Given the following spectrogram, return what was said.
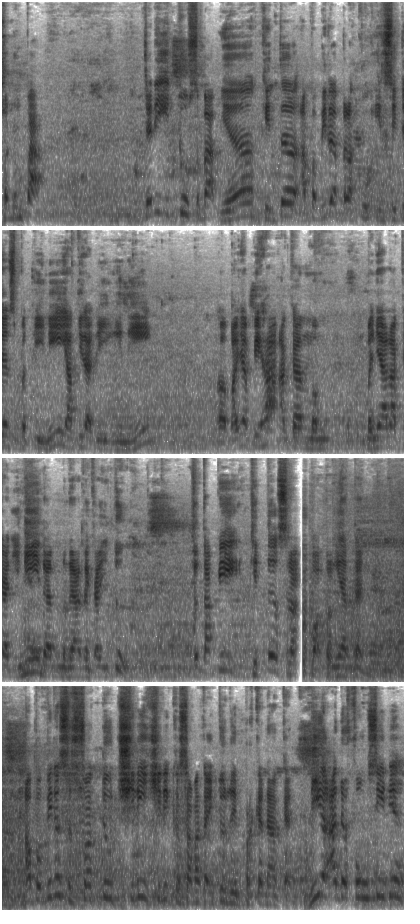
penumpang. Jadi itu sebabnya kita apabila berlaku insiden seperti ini yang tidak diingini, Uh, banyak pihak akan menyalahkan ini dan menyalahkan itu. Tetapi kita selalu buat peringatan. Apabila sesuatu ciri-ciri keselamatan itu diperkenalkan, dia ada fungsi dia.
